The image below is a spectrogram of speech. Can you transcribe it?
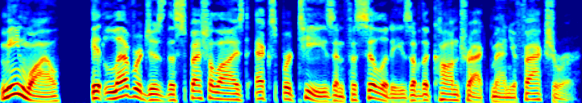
Meanwhile, it leverages the specialized expertise and facilities of the contract manufacturer.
